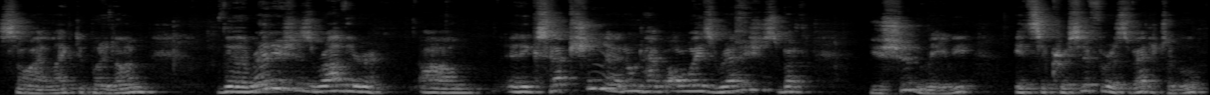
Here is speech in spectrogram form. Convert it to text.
So I like to put it on. The radish is rather um, an exception. I don't have always radishes, but you should maybe. It's a cruciferous vegetable,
